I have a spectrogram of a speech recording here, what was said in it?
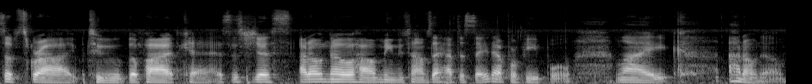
subscribe to the podcast. It's just I don't know how many times I have to say that for people. Like I don't know.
